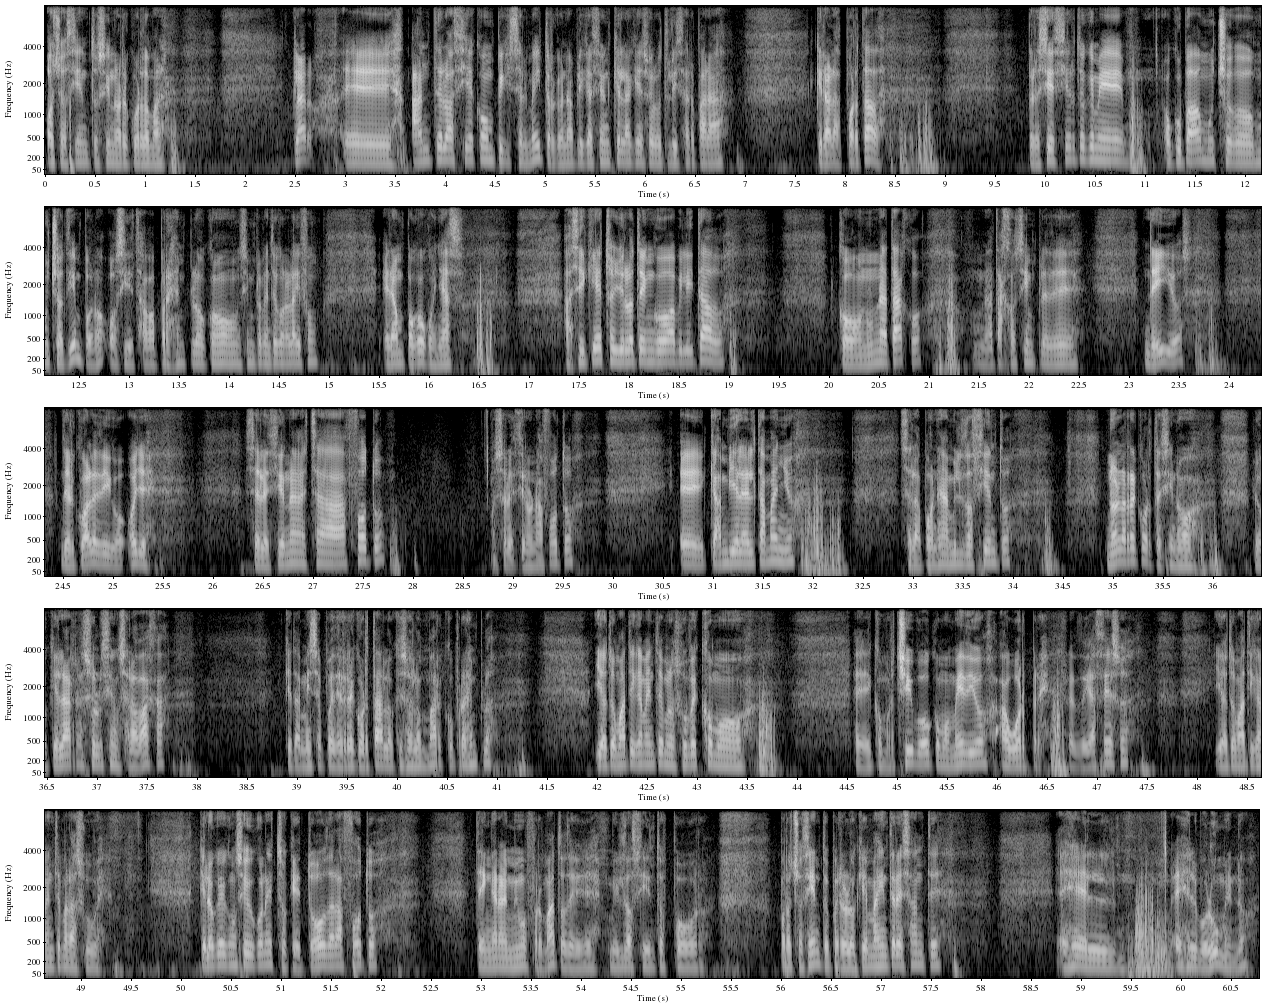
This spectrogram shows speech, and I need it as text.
800 si no recuerdo mal. Claro, eh, antes lo hacía con Pixelmator, que es una aplicación que es la que suelo utilizar para crear las portadas. Pero sí es cierto que me ocupaba mucho, mucho tiempo, ¿no? O si estaba, por ejemplo, con, simplemente con el iPhone, era un poco coñazo. Así que esto yo lo tengo habilitado con un atajo, un atajo simple de, de iOS, del cual le digo, oye, selecciona esta foto, selecciona una foto, eh, el tamaño, se la pone a 1200, no la recorte, sino lo que es la resolución se la baja que también se puede recortar lo que son los marcos, por ejemplo, y automáticamente me lo subes como, eh, como archivo, como medio a WordPress. Le doy acceso y automáticamente me la sube. ¿Qué es lo que consigo con esto? Que todas las fotos tengan el mismo formato de 1200 por, por 800, pero lo que es más interesante es el, es el volumen, ¿no?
